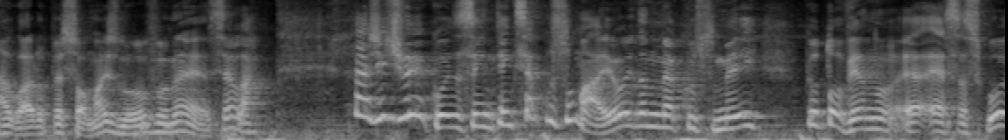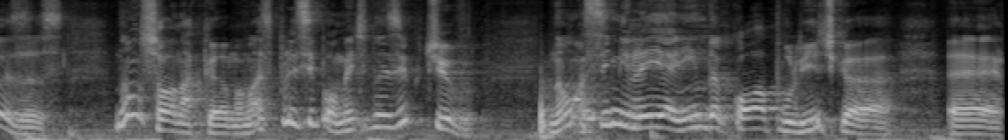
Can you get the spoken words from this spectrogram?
Agora o pessoal mais novo, né? Sei lá. A gente vê coisas assim, tem que se acostumar. Eu ainda não me acostumei, porque eu estou vendo é, essas coisas, não só na Câmara, mas principalmente no Executivo. Não assimilei ainda qual a política. é,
